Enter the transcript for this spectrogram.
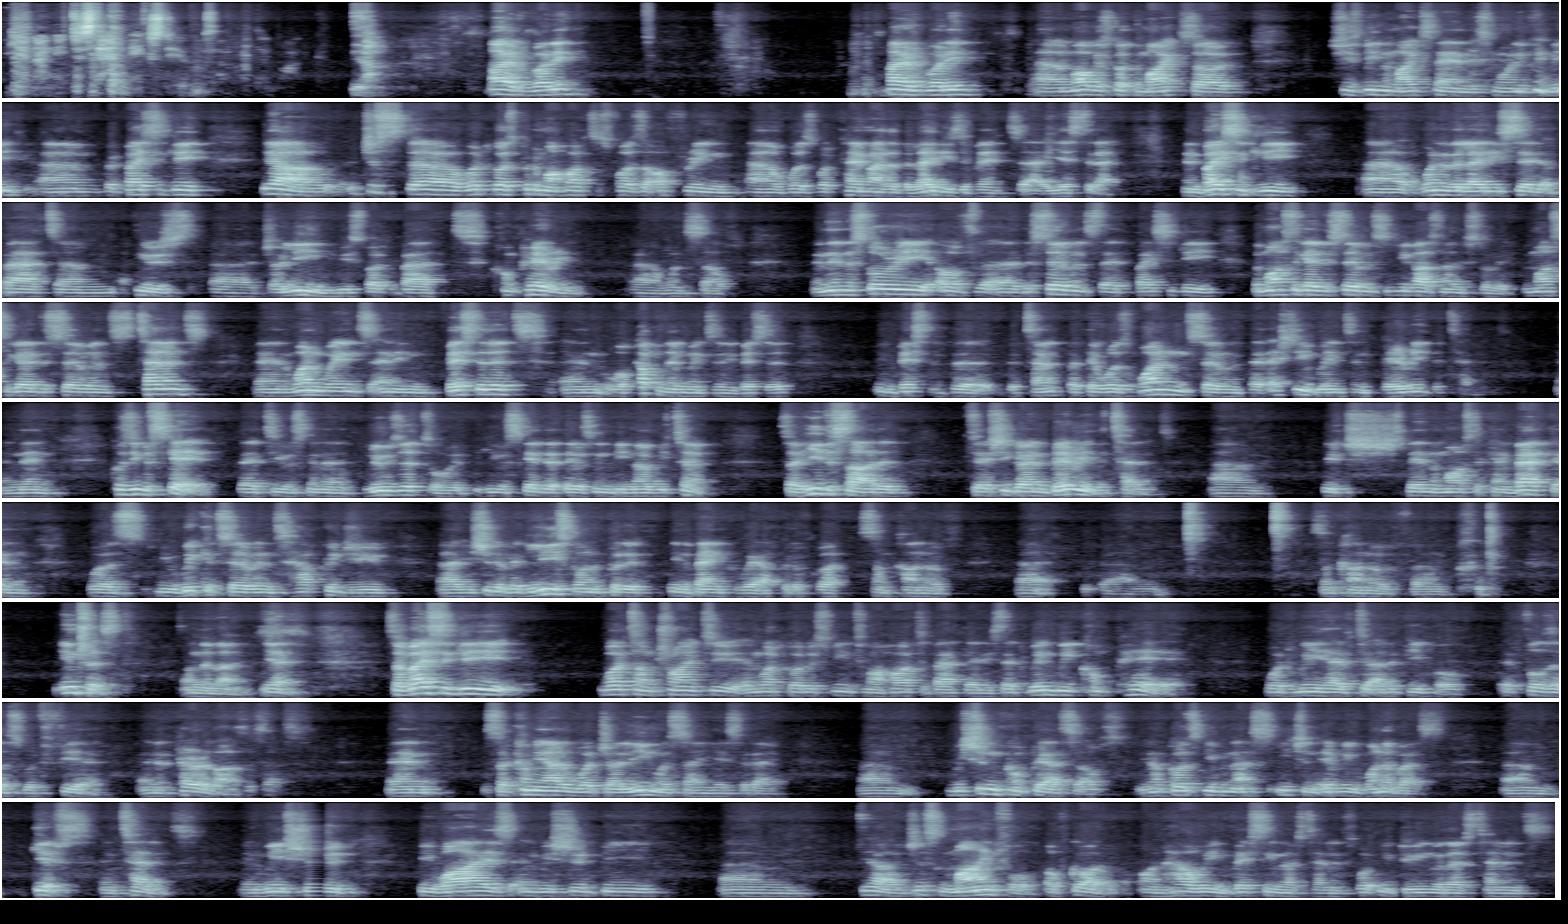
Ian, I need to stand next to you because I've got the mic. Yeah. Hi, everybody. Hi, everybody. Uh, Margaret's got the mic, so she's been the mic stand this morning for me. Um, but basically, yeah, just uh, what God's put in my heart as far as the offering uh, was what came out of the ladies' event uh, yesterday. And basically, uh, one of the ladies said about, um, I think it was uh, Jolene, who spoke about comparing oneself. And then the story of the servants that basically the master gave the servants, you guys know the story. The master gave the servants talents, and one went and invested it, and well, a couple of them went and invested it, invested the, the talent, but there was one servant that actually went and buried the talent. And then, because he was scared that he was going to lose it, or he was scared that there was going to be no return. So he decided to actually go and bury the talent, um, which then the master came back and was, You wicked servants, how could you? Uh, you should have at least gone and put it in the bank where I could have got some kind of uh, um, some kind of um, interest on the loan. Yeah. So basically, what I'm trying to and what God is speaking to my heart about that is that when we compare what we have to other people, it fills us with fear and it paralyzes us. And so, coming out of what Jolene was saying yesterday, um, we shouldn't compare ourselves. You know, God's given us, each and every one of us, um, gifts and talents. And we should be wise and we should be, um, yeah, just mindful of God on how we're investing those talents, what we're doing with those talents.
